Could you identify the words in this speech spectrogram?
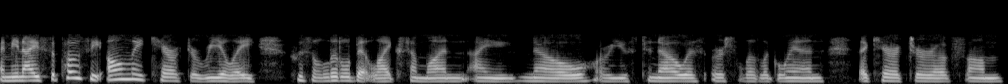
I mean, I suppose the only character really who's a little bit like someone I know or used to know is Ursula Le Guin, the character of um,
